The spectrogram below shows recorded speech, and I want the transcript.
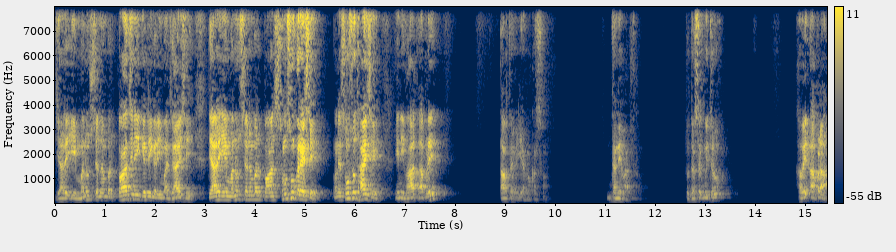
જ્યારે એ મનુષ્ય નંબર પાંચની કેટેગરીમાં જાય છે, ત્યારે એ મનુષ્ય નંબર પાંચ શું શું કરે છે અને શું શું થાય છે, એની વાત આપણે આવતા વિડીયામાં કરશું. ધન્યવાદ. તો દર્શક મિત્રો, હવે આપણા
